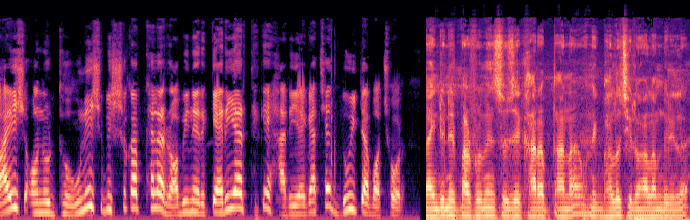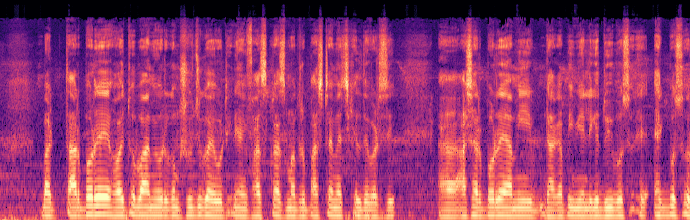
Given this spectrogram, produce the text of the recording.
বাইশ অনূর্ধ্ব উনিশ বিশ্বকাপ খেলা রবিনের ক্যারিয়ার থেকে হারিয়ে গেছে দুইটা বছর। নাইনটিনের পারফরমেন্সও যে খারাপ তা না, অনেক ভালো ছিল, আলহামদুলিল্লাহ। বাট তারপরে হয়তো বা আমি ওরকম সুযোগ হয়ে উঠিনি। আমি ফার্স্ট ক্লাস মাত্র পাঁচটা ম্যাচ খেলতে পারছি। আসার পরে আমি ঢাকা প্রিমিয়ার লিগে দুই বছরে, এক বছর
